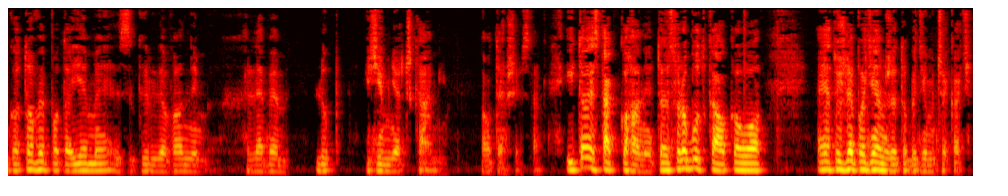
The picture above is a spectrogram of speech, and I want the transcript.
Gotowe podajemy z grillowanym chlebem lub ziemniaczkami. To też jest tak. I to jest tak, kochany, to jest robótka około, a ja tu źle powiedziałem, że to będziemy czekać.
